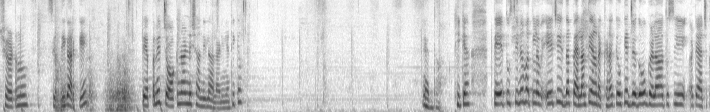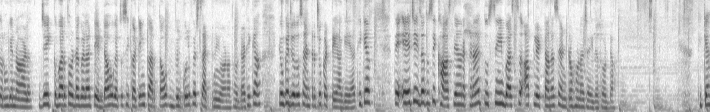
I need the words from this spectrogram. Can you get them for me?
ਸ਼ਰਟ ਨੂੰ ਸਿੱਧੀ ਕਰਕੇ ਤੇ ਆਪਾਂ ਨੇ ਚੌਕ ਨਾਲ ਨਿਸ਼ਾਨੀ ਲਾ ਲੈਣੀ ਹੈ, ਠੀਕ ਆ ਇਦਾਂ ਠੀਕ ਹੈ? ਤੇ ਤੁਸੀਂ ਨਾ ਮਤਲਬ ਇਹ ਚੀਜ਼ ਦਾ ਪਹਿਲਾਂ ਧਿਆਨ ਰੱਖਣਾ, ਕਿਉਂਕਿ ਜਦੋਂ ਗਲਾ ਤੁਸੀਂ ਅਟੈਚ ਕਰੋਗੇ ਨਾਲ, ਜੇ ਇੱਕ ਵਾਰ ਤੁਹਾਡਾ ਗਲਾ ਟੇਢਾ ਹੋ ਗਿਆ, ਤੁਸੀਂ ਕਟਿੰਗ ਕਰਤਾ, ਉਹ ਬਿਲਕੁਲ ਫਿਰ ਸੈੱਟ ਨਹੀਂ ਆਉਣਾ ਤੁਹਾਡਾ, ਠੀਕ ਆ ਕਿਉਂਕਿ ਜਦੋਂ ਸੈਂਟਰ ਚੋਂ ਕੱਟੇ ਆ ਗਏ ਆ, ਠੀਕ ਹੈ? ਤੇ ਇਹ ਚੀਜ਼ ਦਾ ਤੁਸੀਂ ਖਾਸ ਧਿਆਨ ਰੱਖਣਾ, ਤੁਸੀਂ ਬਸ ਆ ਪਲੇਟਾਂ ਦਾ ਸੈਂਟਰ ਹੋਣਾ ਚਾਹੀਦਾ ਤੁਹਾਡਾ, ਠੀਕ ਹੈ?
